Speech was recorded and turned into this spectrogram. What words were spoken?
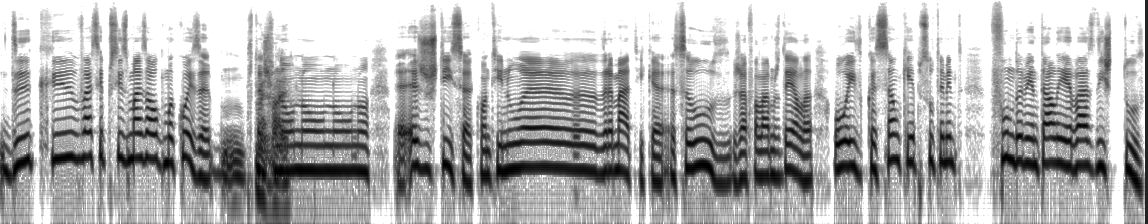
de que vai ser preciso mais alguma coisa. Portanto, não, não, não, não, a justiça continua dramática, a saúde, já falámos dela, ou a educação, que é absolutamente fundamental e é a base disto tudo.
